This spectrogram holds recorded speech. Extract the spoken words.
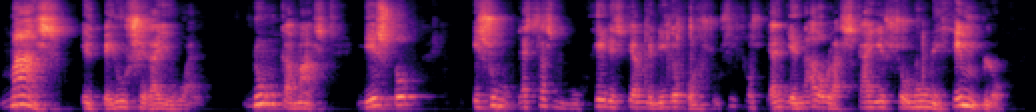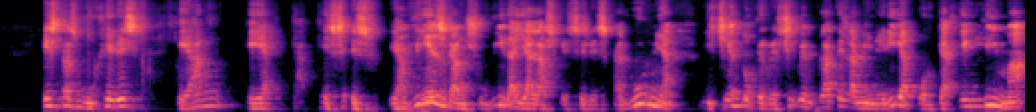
más el Perú será igual, nunca más. Y esto es un, estas mujeres que han venido con sus hijos, que han llenado las calles, son un ejemplo. Estas mujeres que han, que, que, arriesgan su vida y a las que se les calumnia diciendo que reciben plata en la minería, porque aquí en Lima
